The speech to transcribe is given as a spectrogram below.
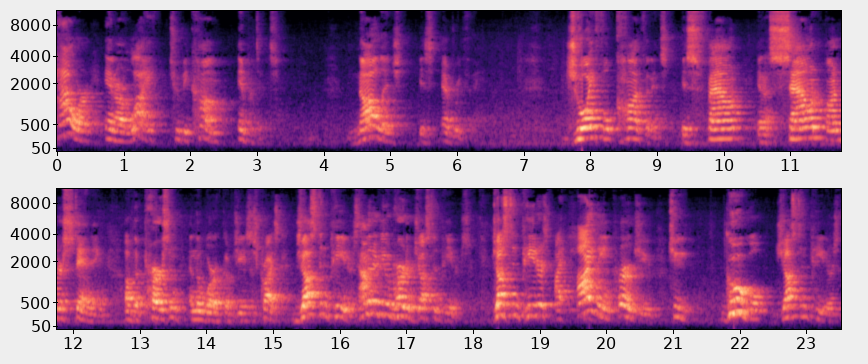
power in our life to become impotent. Knowledge is everything. Joyful confidence is found in a sound understanding of the person and the work of Jesus Christ. Justin Peters. How many of you have heard of Justin Peters? Justin Peters, I highly encourage you to Google Justin Peters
